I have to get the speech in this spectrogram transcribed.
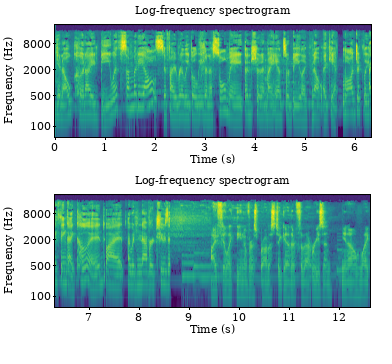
You know, could I be with somebody else? If I really believe in a soulmate, then shouldn't my answer be like, no, I can't? Logically, I think I could, but I would never choose it. I feel like the universe brought us together for that reason. You know, like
